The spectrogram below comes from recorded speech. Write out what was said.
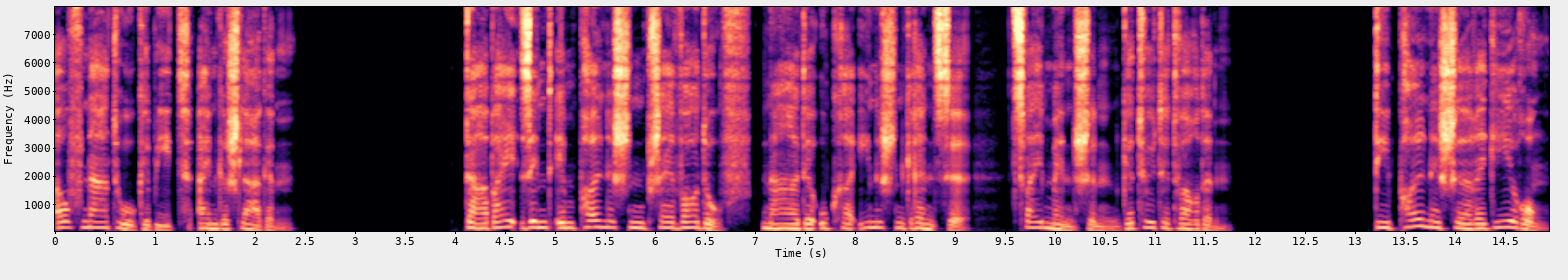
auf NATO-Gebiet eingeschlagen. Dabei sind im polnischen Przewodów nahe der ukrainischen Grenze zwei Menschen getötet worden. Die polnische Regierung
